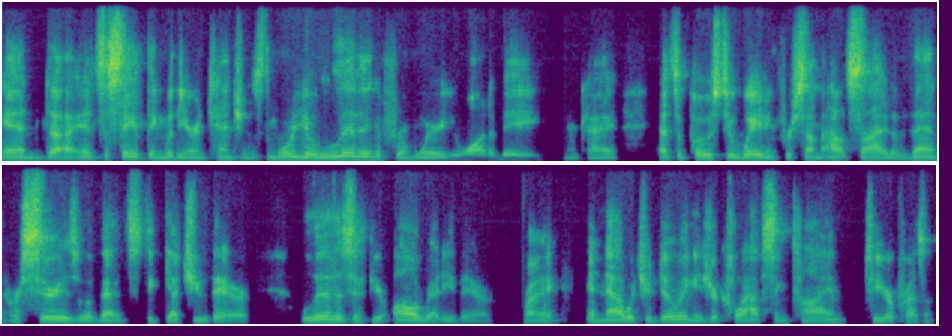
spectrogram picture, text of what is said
And, uh, and it's the same thing with your intentions. The more you're living from where you want to be, okay? As opposed to waiting for some outside event or series of events to get you there. Live as if you're already there, right? And now what you're doing is you're collapsing time to your present.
